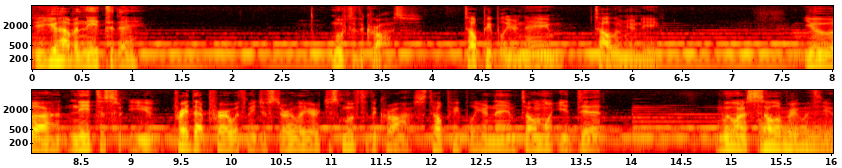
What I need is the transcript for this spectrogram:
do you have a need today move to the cross tell people your name tell them your need you uh, need to, you prayed that prayer with me just earlier. Just move to the cross. Tell people your name. Tell them what you did. we want to celebrate with you.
